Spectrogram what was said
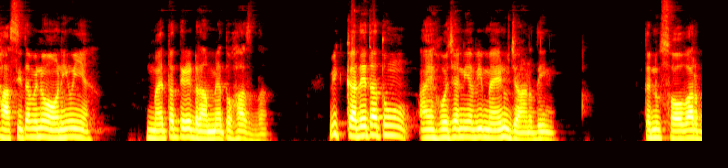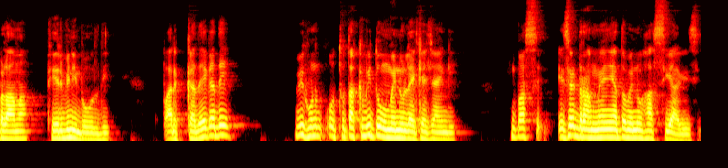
ਹਾਸੀ ਤਾਂ ਮੈਨੂੰ ਆਉਣੀ ਹੋਈ ਆ। ਮੈਂ ਤਾਂ ਤੇਰੇ ਡਰਾਮਿਆਂ ਤੋਂ ਹੱਸਦਾ। ਵੀ ਕਦੇ ਤਾਂ ਤੂੰ ਐ ਹੋ ਜਾਨੀ ਆ ਵੀ ਮੈਂ ਇਹਨੂੰ ਜਾਣਦੀ ਨਹੀਂ। ਤੈਨੂੰ 100 ਵਾਰ ਬੁਲਾਵਾਂ ਫਿਰ ਵੀ ਨਹੀਂ ਬੋਲਦੀ। ਪਰ ਕਦੇ ਕਦੇ ਵੀ ਹੁਣ ਉੱਥੋਂ ਤੱਕ ਵੀ ਤੂੰ ਮੈਨੂੰ ਲੈ ਕੇ ਜਾਏਂਗੀ। ਬਸ ਇਸੇ ਡਰਾਮਿਆਂ ਜਾਂ ਤੋਂ ਮੈਨੂੰ ਹਾਸੀ ਆ ਗਈ ਸੀ।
